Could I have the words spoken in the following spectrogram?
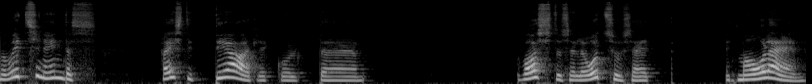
ma võtsin endas hästi teadlikult äh, vastu selle otsuse, et, et ma olen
